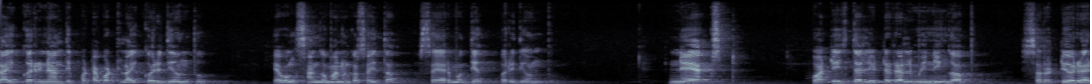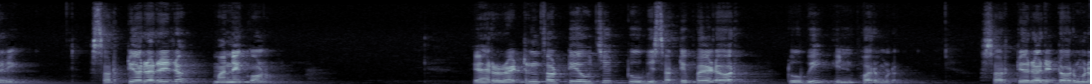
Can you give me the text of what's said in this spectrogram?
ଲାଇକ୍ କରିନାହାନ୍ତି ଫଟାଫଟ ଲାଇକ୍ କରିଦିଅନ୍ତୁ। ଏବଂ ସାଙ୍ଗମାନଙ୍କ ସହିତ ସେୟାର ମଧ୍ୟ କରିଦିଅନ୍ତୁ। Next what is the literal meaning of certiorari ସର୍ଟିଓରାରୀର ମାନେ କ'ଣ? ଏହାର ରାଇଟ୍ ଆନ୍ସର୍ଟି ହେଉଛି to be certified or to be informed certiorari ଟର୍ମର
